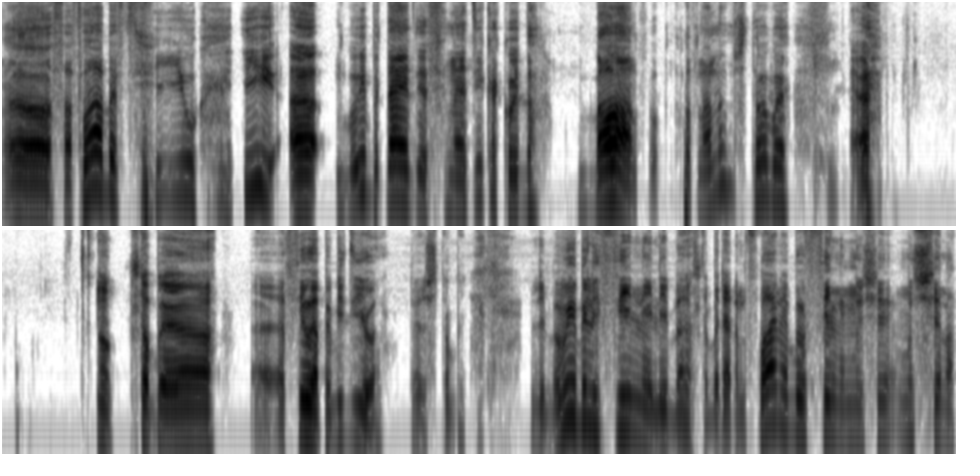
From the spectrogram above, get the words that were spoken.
э, со слабостью, и э, вы пытаетесь найти какой-то баланс, в основном, чтобы, э, ну, чтобы э, сила победила, то есть чтобы либо вы были сильны, либо чтобы рядом с вами был сильный мужчи- мужчина,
